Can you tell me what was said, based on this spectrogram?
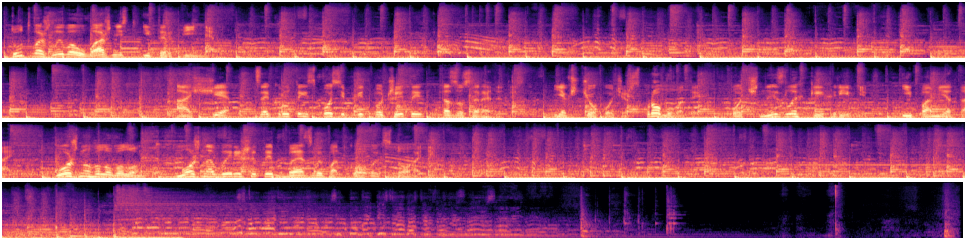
Тут важлива уважність і терпіння. А ще це крутий спосіб відпочити та зосередитись. Якщо хочеш спробувати, почни з легких рівнів. І пам'ятай, кожну головоломку можна вирішити без випадкових здогадів.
